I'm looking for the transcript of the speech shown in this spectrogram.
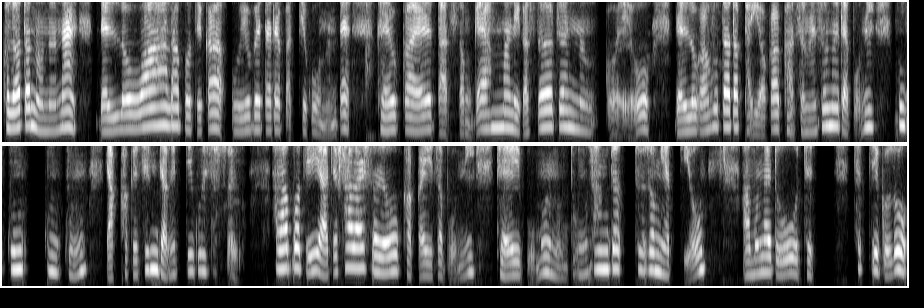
그러던 어느 날 넬로와 할아버지가 우유 배달을 마치고 오는데 개울가에 낯선 게 한 마리가 쓰러져 있는 거예요. 넬로가 후다닥 달려가 가슴에 손을 대보니 쿵쿵 쿵쿵 약하게 심장이 뛰고 있었어요. 할아버지 아직 살아있어요. 가까이서 보니 개의 몸은 온통 상자 투성이었지요. 아무래도 제 채찍으로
